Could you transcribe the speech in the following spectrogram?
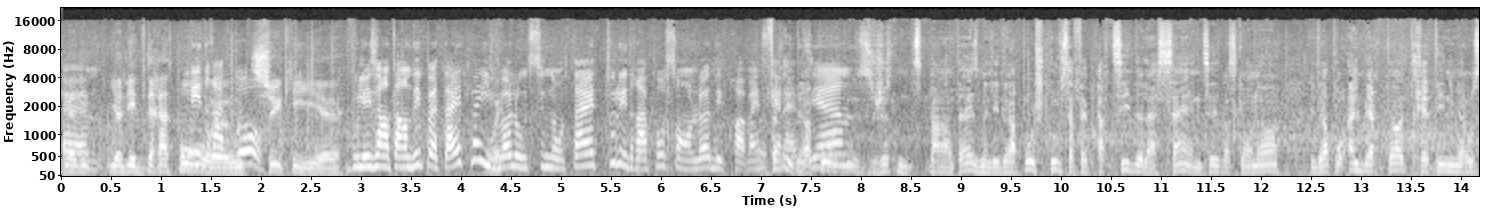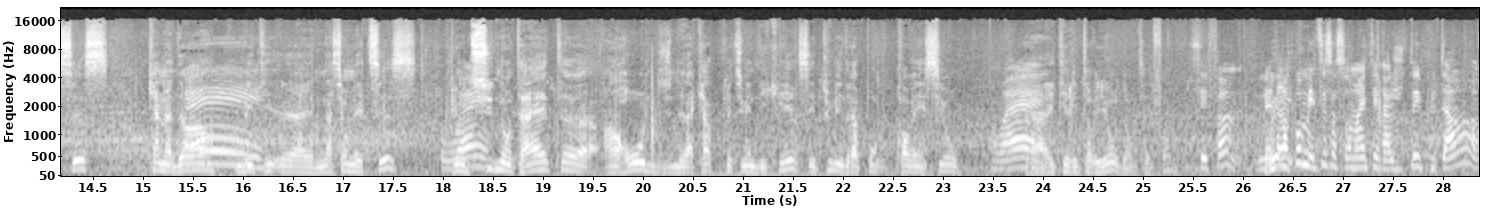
Il y a, des, il y a des drapeaux, les euh, drapeaux. au-dessus qui... euh, vous les entendez peut-être, là, ils Oui. volent au-dessus de nos têtes. Tous les drapeaux sont là des provinces En fait, les canadiennes. drapeaux, c'est juste une petite parenthèse, mais les drapeaux, je trouve, ça fait partie de la scène, tu sais, parce qu'on a les drapeaux Alberta, traité numéro 6, Canada, Hey! méti- euh, nation métisse, puis Ouais. au-dessus de nos têtes, euh, en haut de la carte que tu viens de décrire, c'est tous les drapeaux provinciaux Ouais. euh, et territoriaux, donc c'est le fun. C'est fun. Le Oui. drapeau métis a sûrement été rajouté plus tard.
